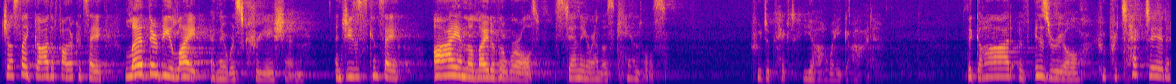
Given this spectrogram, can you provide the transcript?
Just like God the Father could say, Let there be light, and there was creation. And Jesus can say, I am the light of the world, standing around those candles who depict Yahweh God. The God of Israel who protected,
